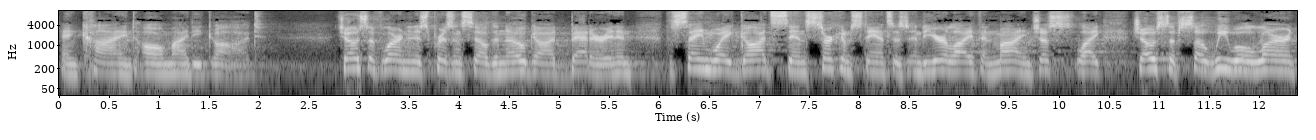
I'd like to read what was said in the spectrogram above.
and kind Almighty God. Joseph learned in his prison cell to know God better, and in the same way, God sends circumstances into your life and mine, just like Joseph, so we will learn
